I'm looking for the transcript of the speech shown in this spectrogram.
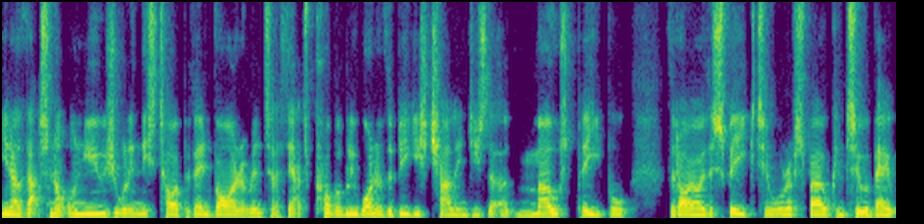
you know, that's not unusual in this type of environment. And I think that's probably one of the biggest challenges that uh, most people that I either speak to or have spoken to about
